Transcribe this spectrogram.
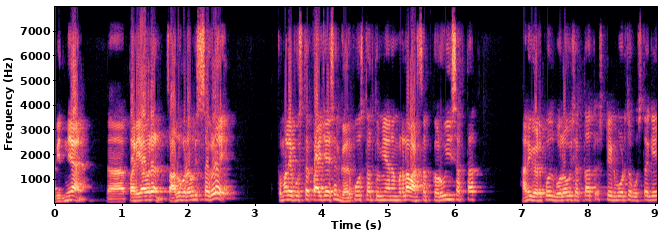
विज्ञान पर्यावरण चालू घडामोडी सगळे. आहे तुम्हाला हे पुस्तक पाहिजे असेल घरपोच तर तुम्ही या नंबरला व्हॉट्सअप करूही शकतात. आणि घरपोच बोलावू शकतात. स्टेट बोर्डचं पुस्तक आहे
